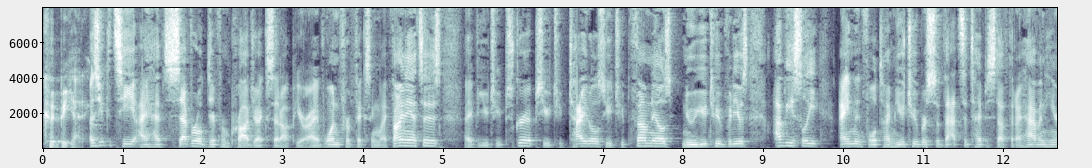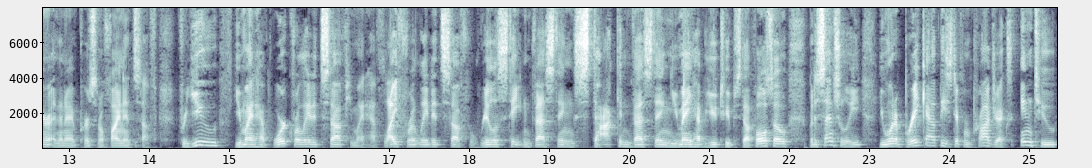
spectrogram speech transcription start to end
could be getting. As you can see, I have several different projects set up here. I have one for fixing my finances, I have YouTube scripts, YouTube titles, YouTube thumbnails, new YouTube videos. Obviously, I am a full-time YouTuber, so that's the type of stuff that I have in here, and then I have personal finance stuff. For you, you might have work-related stuff, you might have life-related stuff, real estate investing, stock investing, you may have YouTube stuff also, but essentially, you want to break out these different projects into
